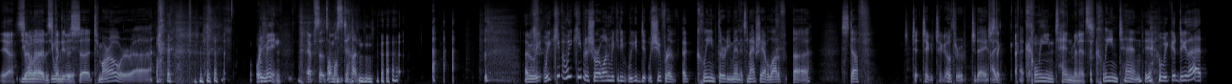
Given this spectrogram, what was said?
Yeah. Do you so, want uh, to this do you want to gonna do be- this uh, tomorrow or? Uh... What do you mean? Episode's almost done. I mean, we, we keep it we keep it a short one. We could even, we could do, shoot for a, a clean thirty minutes and actually have a lot of uh, stuff to, to to go through today. Just I, a, a clean ten minutes. A clean ten. Yeah, we could do that.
